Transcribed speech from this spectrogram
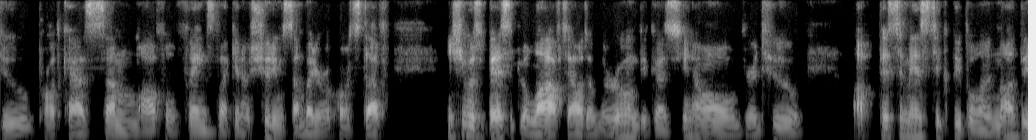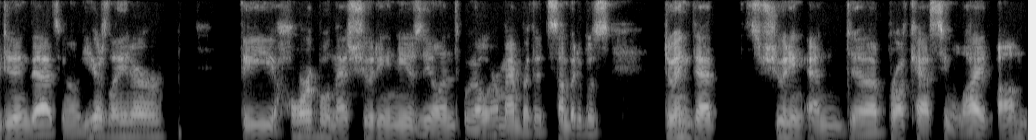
to broadcast some awful things like, you know, shooting somebody or, or stuff? And she was basically laughed out of the room because, you know, you're too pessimistic. People and not be doing that. You know, years later, the horrible mass shooting in New Zealand, we all remember that somebody was doing that shooting and uh, broadcasting live on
